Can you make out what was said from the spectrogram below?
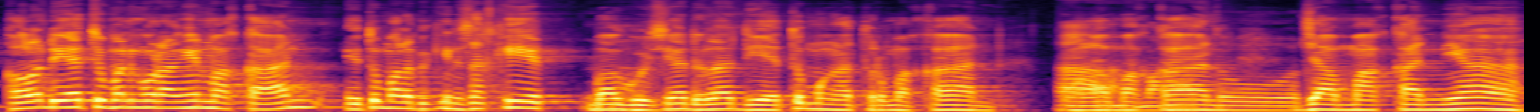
Kalau diet cuma ngurangin makan itu malah bikin sakit. Bagusnya adalah diet itu mengatur makan, pola makan, jam makannya,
